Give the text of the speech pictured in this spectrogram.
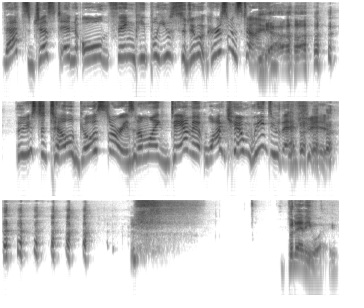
that's just an old thing people used to do at Christmas time. Yeah. They used to tell ghost stories, and I'm like, damn it, why can't we do that shit? But anyway,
